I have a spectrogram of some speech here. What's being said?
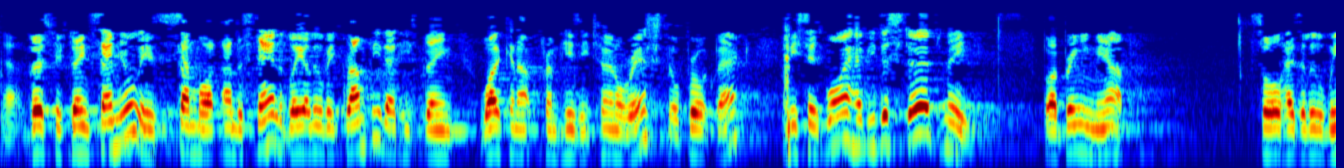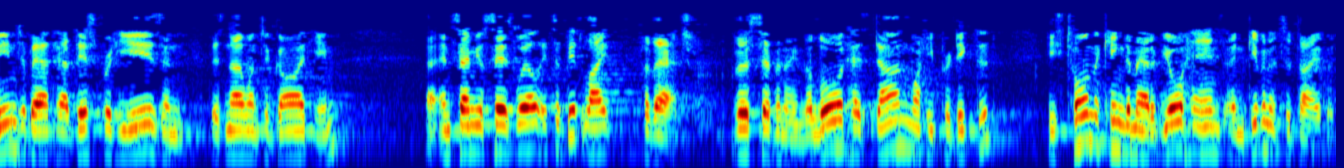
Uh, verse 15 Samuel is somewhat understandably a little bit grumpy that he's been woken up from his eternal rest or brought back. And he says, Why have you disturbed me by bringing me up? Saul has a little whinge about how desperate he is and there's no one to guide him. Uh, and Samuel says, Well, it's a bit late for that. Verse 17 The Lord has done what he predicted. He's torn the kingdom out of your hands and given it to David.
